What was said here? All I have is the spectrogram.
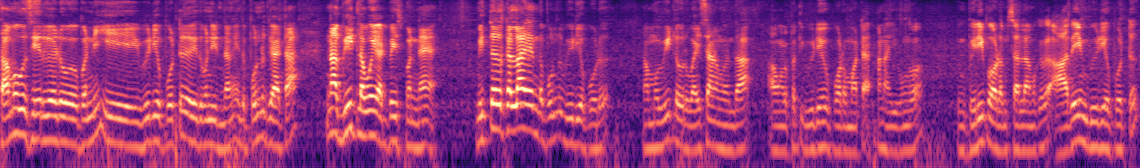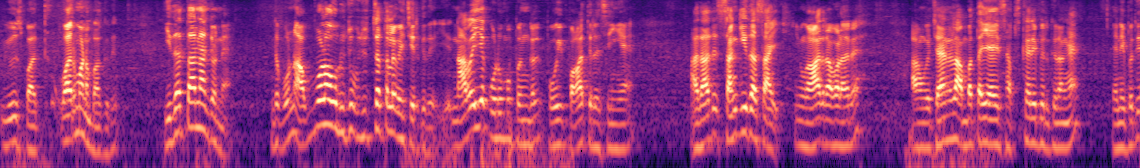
சமூக சீர்கேடு பண்ணி வீடியோ போட்டு இது பண்ணியிருந்தாங்க. இந்த பொண்ணு கேட்டால் நான் வீட்டில் போய் அட்வைஸ் பண்ணேன். மித்ததுக்கெல்லாம் இந்த பொண்ணு வீடியோ போடு. நம்ம வீட்டில் ஒரு வயசானவங்க இருந்தால் அவங்கள பற்றி வீடியோ போட மாட்டேன். ஆனால் இவங்க இவங்க பெரியப்பா உடம்பு சரியில்லாமல் இருக்குது. அதையும் வீடியோ போட்டு வியூஸ் பார்த்து வருமானம் பார்க்குது. இதைத்தான் நான் சொன்னேன். இந்த பொண்ணு அவ்வளோ ஒரு உச்சத்தில் வச்சுருக்குது. நிறைய குடும்ப பெண்கள் போய் பார்த்து ரசிங்க. அதாவது சங்கீதா சாய் இவங்க ஆதரவாளர் அவங்க சேனலில் ஐம்பத்தையாயிரம் சப்ஸ்கிரைபர் இருக்கிறாங்க. என்னை பற்றி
